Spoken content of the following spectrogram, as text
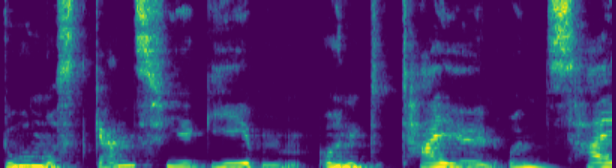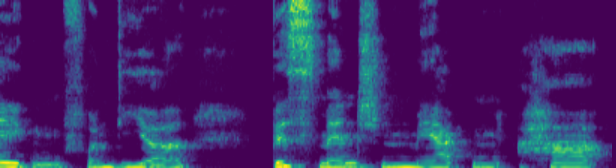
Du musst ganz viel geben und teilen und zeigen von dir, bis Menschen merken, aha,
